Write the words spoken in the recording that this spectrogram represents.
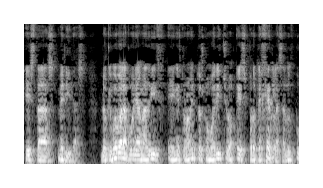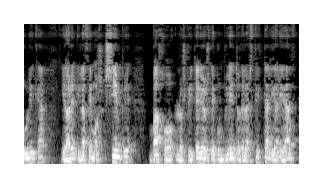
estas medidas. Lo que mueve a la Comunidad de Madrid en estos momentos, como he dicho, es proteger la salud pública y lo, hacemos siempre bajo los criterios de cumplimiento de la estricta legalidad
